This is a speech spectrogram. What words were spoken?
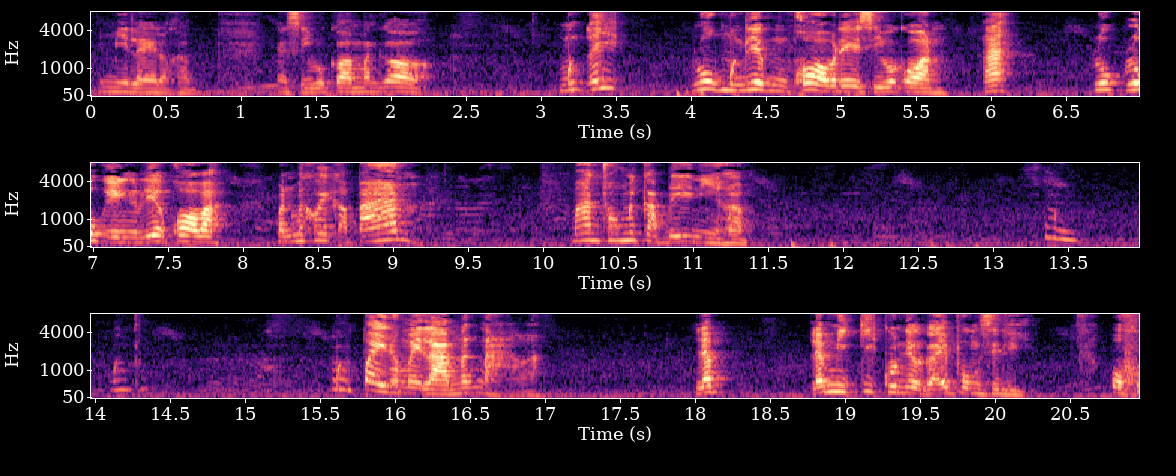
ไม่มีอะไรหรอกครับแต่ศรีวกรมันก็มึงเอ้ยลูกมึงเรียกมึงพ่อไปเลยศรีวกรฮะลูกลูกเองเรียกพ่อปะมันไม่ค่อยกลับบ้าน บ้านช่องไม่กลับดีนี่ครับมึงมึงมึงไปทำไมรามนักหนาว แล้วแล้วมีกิ๊กคนเดียวกับไอ้พงศิริโอ้โห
